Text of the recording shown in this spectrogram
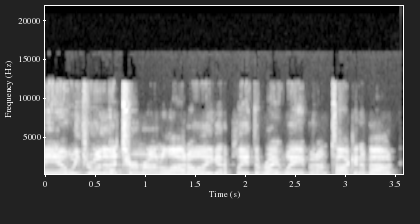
And, you know, we throw that term around a lot. Oh, you got to play it the right way. But I'm talking about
